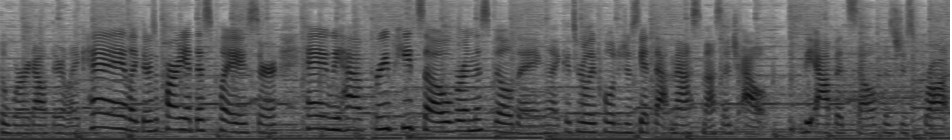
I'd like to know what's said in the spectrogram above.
the word out there like, hey, like there's a party at this place or hey, we have free pizza over in this building. Like it's really cool to just get that mass message out. The app itself has just brought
